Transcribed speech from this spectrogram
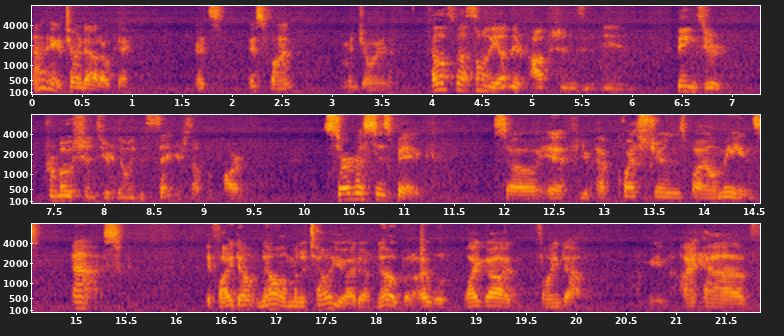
I think it turned out okay. It's it's fun. I'm enjoying it. Tell us about some of the other options and things you're promotions you're doing to set yourself apart. Service is big. So if you have questions, by all means, ask. If I don't know, I'm going to tell you I don't know, but I will, by God, find out. I mean, I have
